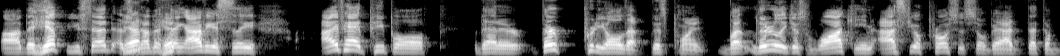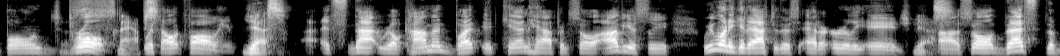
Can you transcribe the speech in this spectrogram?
Uh, the hip, you said, is Yep, another hip. thing. Obviously, I've had people that are they're pretty old at this point, but literally just walking osteoporosis so bad that the bone Just broke snaps. without falling. Yes. Uh, It's not real common, but it can happen. So obviously, we want to get after this at an early age. Yes. Uh, so that's the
